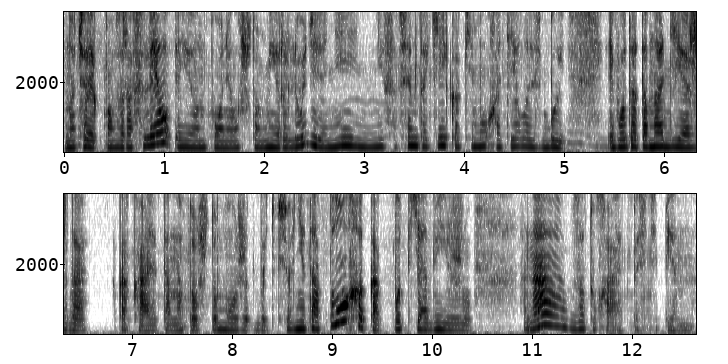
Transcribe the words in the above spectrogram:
Но человек повзрослел, и он понял, что мир и люди, они не совсем такие, как ему хотелось бы. И вот эта надежда какая-то на то, что может быть все не так плохо, как вот я вижу, она затухает постепенно.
